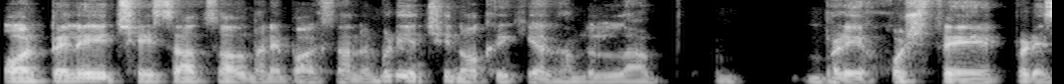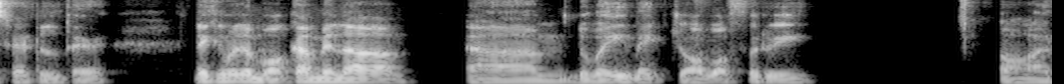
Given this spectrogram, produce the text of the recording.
اور پہلے چھ سات سال میں نے پاکستان میں بڑی اچھی نوکری کی الحمد للہ بڑے خوش تھے، بڑے سیٹل تھے۔ لیکن مجھے موقع ملا دبئی میں ایک جاب آفر ہوئی۔ اور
